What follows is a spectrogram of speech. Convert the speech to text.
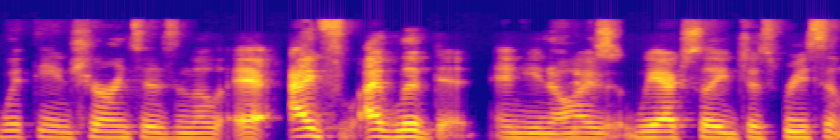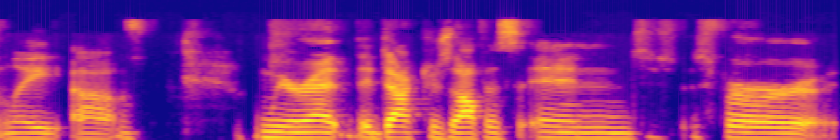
with the insurances and the I've I've lived it and you know yes. I we actually just recently um we were at the doctor's office and for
